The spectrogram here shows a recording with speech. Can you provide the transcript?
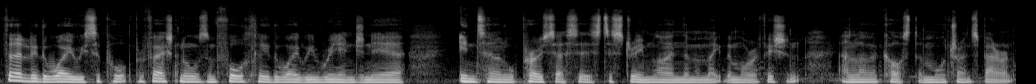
Thirdly, the way we support professionals. And fourthly, the way we re engineer internal processes to streamline them and make them more efficient and lower cost and more transparent.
